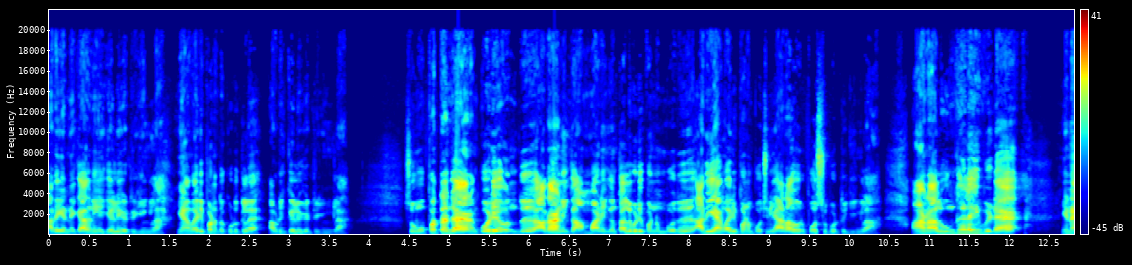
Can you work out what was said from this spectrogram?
அதை என்றைக்காவது நீங்கள் கேள்வி கேட்டிருக்கீங்களா? ஏன் வரி பணத்தை கொடுக்கல? அப்படின்னு கேள்வி கேட்டிருக்கீங்களா? ஸோ முப்பத்தஞ்சாயிரம் கோடியை வந்து அதானிக்கும் அம்பானிக்கும் தள்ளுபடி பண்ணும்போது அது ஏன் வரி பணம் போச்சுன்னு யாராவது ஒரு போஸ்ட் போட்டிருக்கீங்களா? ஆனால் உங்களை விட என்ன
